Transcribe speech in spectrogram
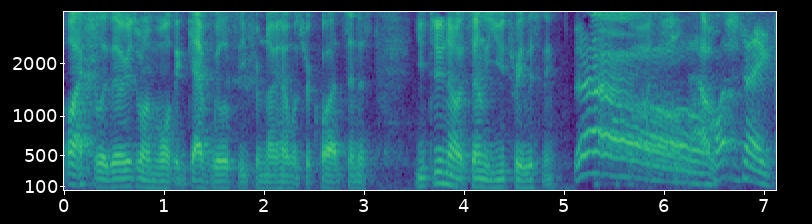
Oh, actually, there is one more that Gav Willisey from No Helmets Required sent us. You do know it's only you three listening. Oh, ouch. hot take.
